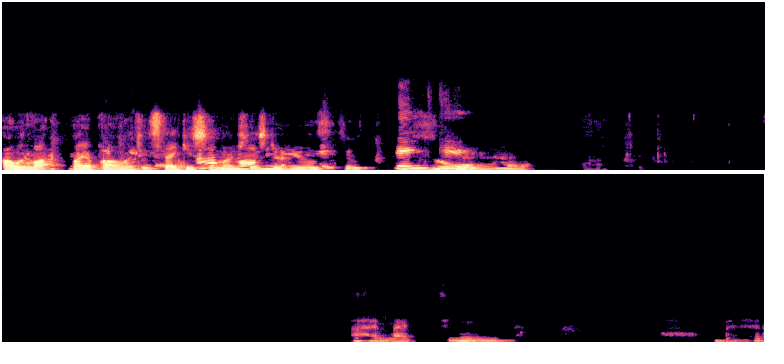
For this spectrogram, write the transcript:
Oh, my, my apologies. Thank you so I'm much, not sister. Used to Thank Zoom. you. I like team. Bad.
